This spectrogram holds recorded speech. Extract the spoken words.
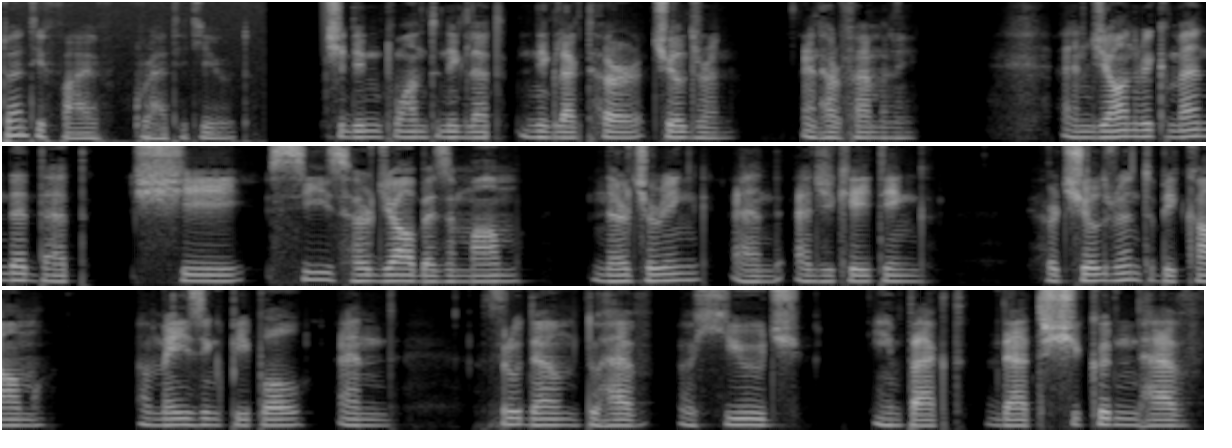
25gratitude. She didn't want to neglect, neglect her children and her family. And John recommended that she sees her job as a mom nurturing and educating her children to become amazing people and through them to have a huge impact that she couldn't have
